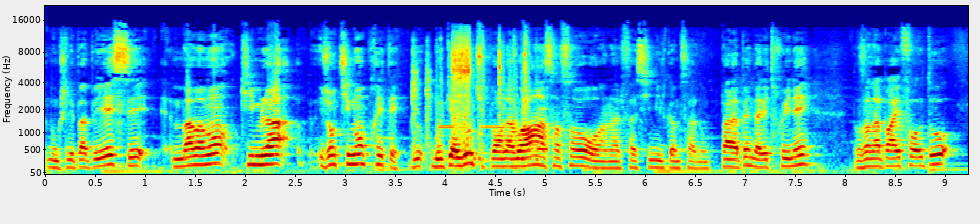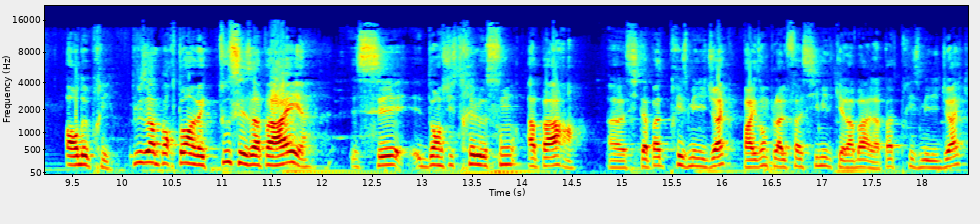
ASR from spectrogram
donc je l'ai pas payé, c'est ma maman qui me l'a gentiment prêté. D'occasion, tu peux en avoir un à 500 euros, un Alpha 6000 comme ça, donc pas la peine d'aller te ruiner dans un appareil photo hors de prix. Plus important avec tous ces appareils, c'est d'enregistrer le son à part. Euh, si t'as pas de prise mini jack, par exemple l'Alpha 6000 qui est là-bas, elle a pas de prise mini jack.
